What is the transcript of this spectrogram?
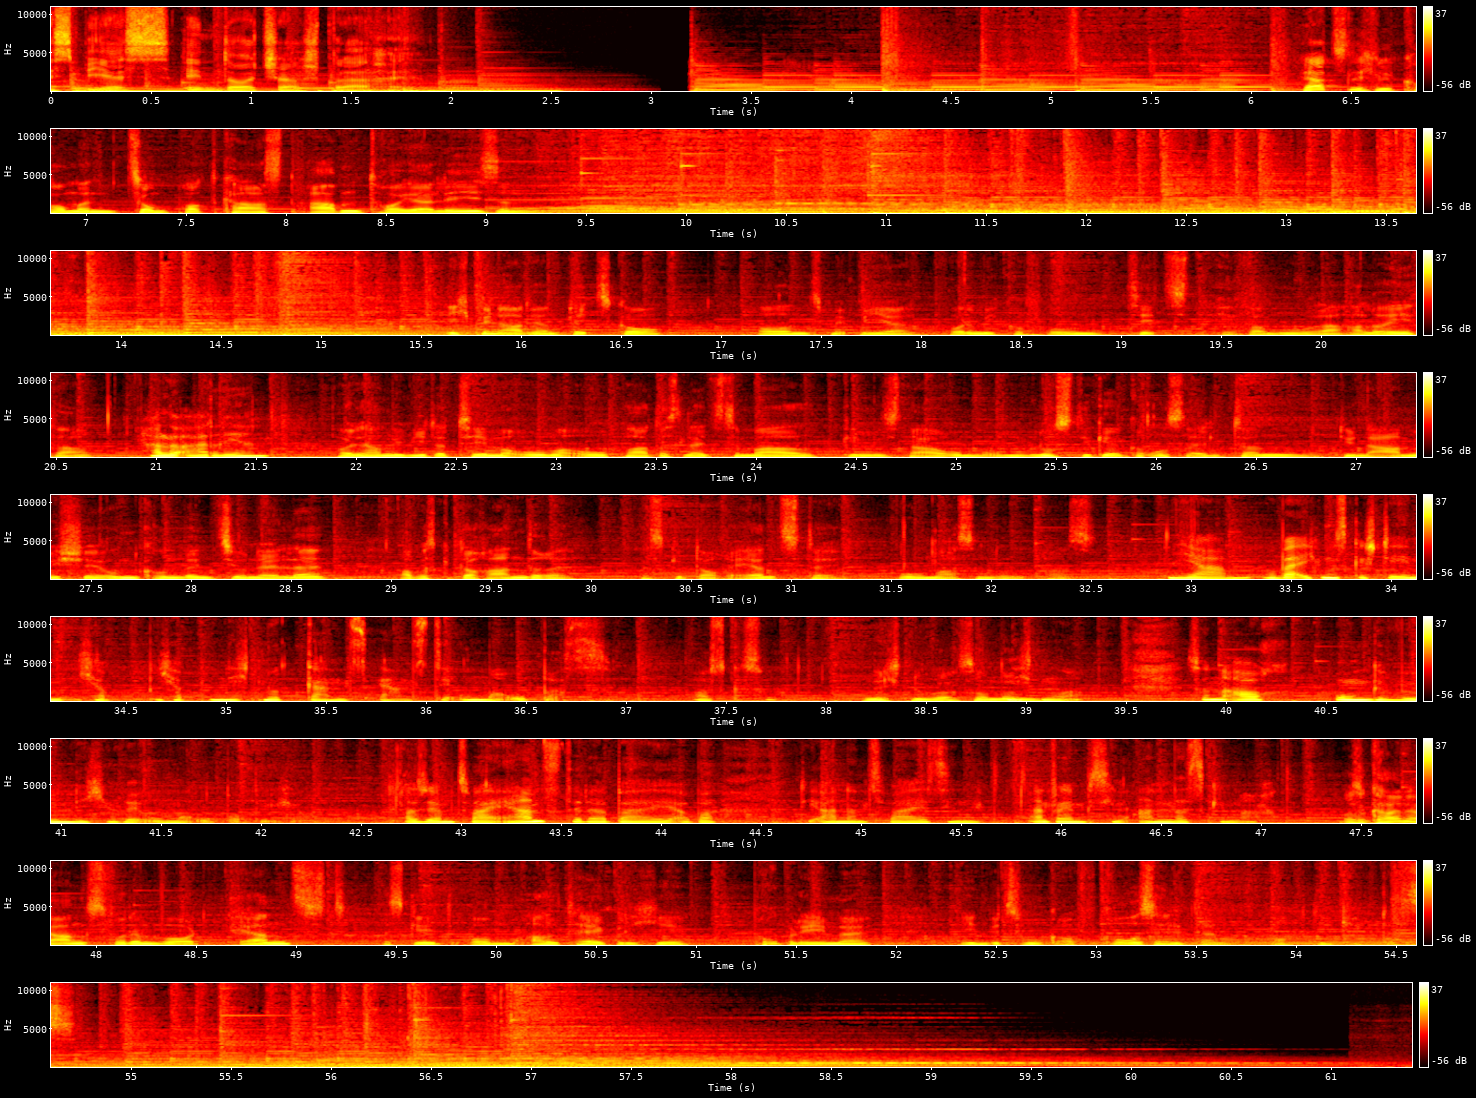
SBS in deutscher Sprache. Herzlich willkommen zum Podcast Abenteuer lesen. Ich bin Adrian Plitzko und mit mir vor dem Mikrofon sitzt Eva Mura. Hallo Eva. Hallo Adrian. Heute haben wir wieder Thema Oma, Opa. Das letzte Mal ging es darum, um lustige Großeltern, dynamische, unkonventionelle. Aber es gibt auch andere. Es gibt auch ernste Omas und Opas. Ja, wobei ich muss gestehen, ich habe ich hab nicht nur ganz ernste Oma-Opas ausgesucht. Nicht nur, sondern? Nicht nur, sondern auch ungewöhnlichere Oma-Opa-Bücher. Also wir haben zwei ernste dabei, aber die anderen zwei sind einfach ein bisschen anders gemacht. Also keine Angst vor dem Wort ernst. Es geht um alltägliche Probleme in Bezug auf Großeltern. Auch die gibt es.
